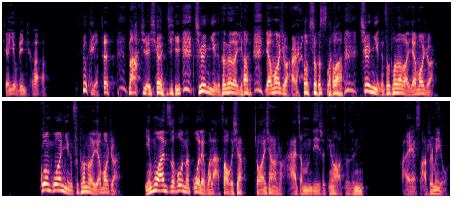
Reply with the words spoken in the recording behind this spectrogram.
行，一会儿领你去看啊，就搁这拿原相机，就拧他那个羊羊毛卷 我说实话，就拧着他那老羊毛卷咣咣拧着他那老羊毛卷引付完之后呢，过来我俩照个相，照完相说，哎，怎么怎么地，说挺好。就是你，哎呀，啥事没有，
